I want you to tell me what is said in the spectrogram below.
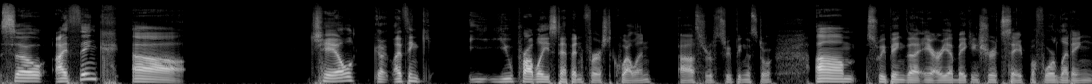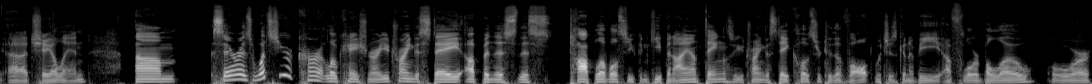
so I think uh, Chael. I think you probably step in first, Quellen. Uh, sort of sweeping the store, um, sweeping the area, making sure it's safe before letting uh, Chael in. Um, Cerez, what's your current location? Are you trying to stay up in this this top level so you can keep an eye on things? Are you trying to stay closer to the vault, which is going to be a floor below? Or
